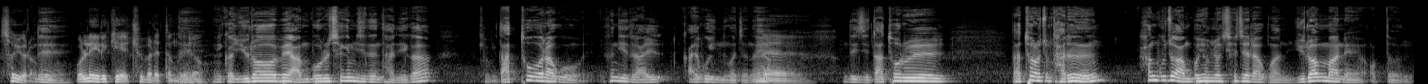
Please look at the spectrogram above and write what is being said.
서유럽 네. 원래 이렇게 출발했던 네. 거죠. 그러니까 유럽의 안보를 책임지는 단위가 결국 나토라고 흔히들 알, 알고 있는 거잖아요. 네. 근데 이제 나토를 나토랑 좀 다른 항구적 안보 협력 체제라고 하는 유럽만의 어떤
